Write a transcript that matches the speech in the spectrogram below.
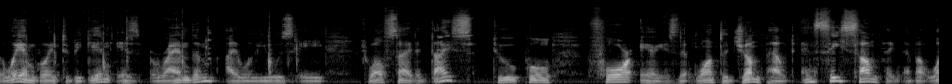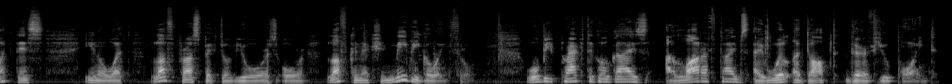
the way I'm going to begin is random. I will use a 12-sided dice to pull four areas that want to jump out and say something about what this, you know what, love prospect of yours or love connection may be going through. We'll be practical, guys. A lot of times I will adopt their viewpoint.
